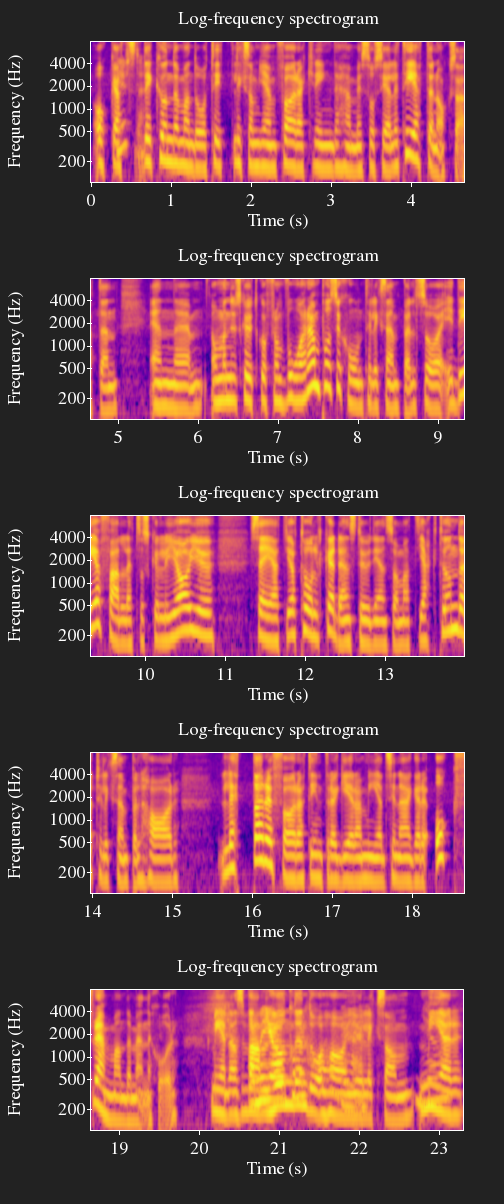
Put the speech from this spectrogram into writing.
Och att det. det. kunde man då liksom jämföra kring det här med socialiteten också. Att en, en, eh, om man nu ska utgå från våran position till exempel, så i det fallet så skulle jag ju säga att jag tolkar den studien som att jakthundar till exempel har lättare för att interagera med sin ägare och främmande människor. Medan kommer vallhunden då har ju liksom Ja. mer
